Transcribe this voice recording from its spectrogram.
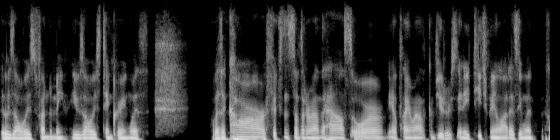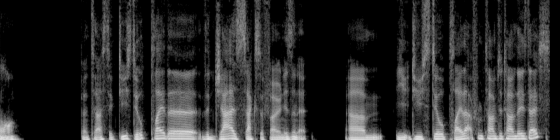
it was always fun to me he was always tinkering with with a car or fixing something around the house or you know playing around with computers. And he'd teach me a lot as he went along. Fantastic. Do you still play the the jazz saxophone? Isn't it? Um, you, do you still play that from time to time these days?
